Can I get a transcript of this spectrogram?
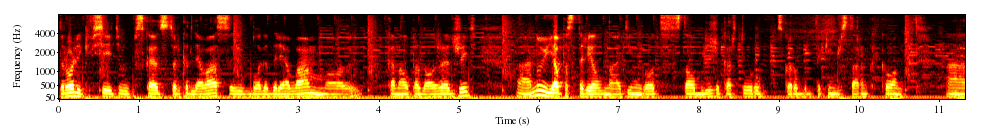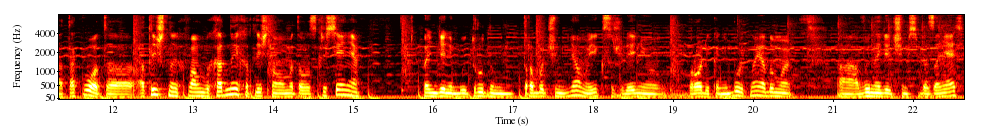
ролики все эти выпускаются только для вас, и благодаря вам канал продолжает жить. Ну и я постарел на один год, стал ближе к Артуру, скоро буду таким же старым, как он. Так вот, отличных вам выходных, отличного вам этого воскресенья понедельник будет трудным рабочим днем, и, к сожалению, ролика не будет. Но я думаю, а, вы найдете чем себя занять.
